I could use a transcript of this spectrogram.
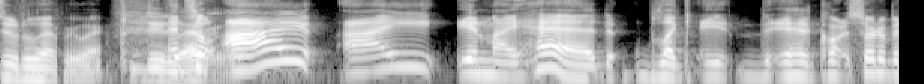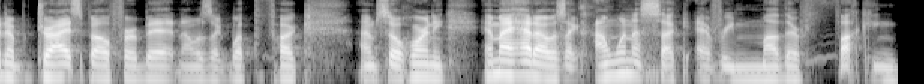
Doo-doo everywhere Doo-doo and so. I, I in my head, like it, it had co- sort of been a dry spell for a bit, and I was like, "What the fuck? I'm so horny." In my head, I was like, "I want to suck every motherfucking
